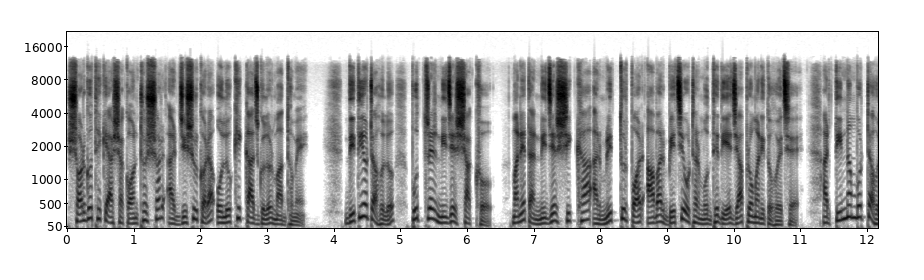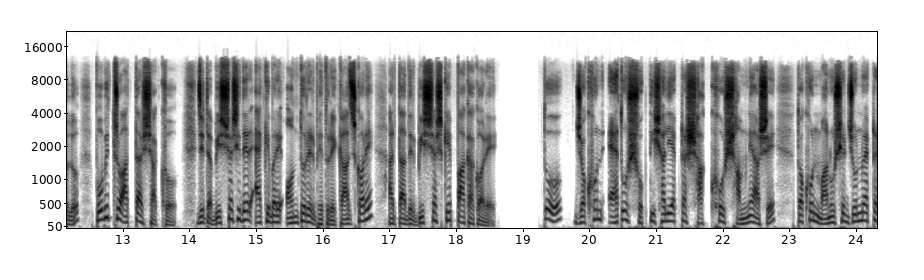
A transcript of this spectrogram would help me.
স্বর্গ থেকে আসা কণ্ঠস্বর আর যিশুর করা অলৌকিক কাজগুলোর মাধ্যমে। দ্বিতীয়টা হল পুত্রের নিজের সাক্ষ্য মানে তার নিজের শিক্ষা আর মৃত্যুর পর আবার বেঁচে ওঠার মধ্যে দিয়ে যা প্রমাণিত হয়েছে। আর তিন নম্বরটা হল পবিত্র আত্মার সাক্ষ্য, যেটা বিশ্বাসীদের একেবারে অন্তরের ভেতরে কাজ করে আর তাদের বিশ্বাসকে পাকা করে। তো যখন এত শক্তিশালী একটা সাক্ষ্য সামনে আসে, তখন মানুষের জন্য একটা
